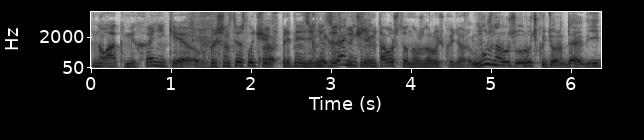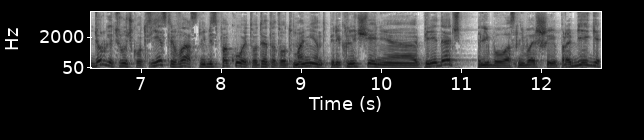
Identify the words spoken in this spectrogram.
Ну а к механике в большинстве случаев а, претензий нет, механике... за исключением того, что нужно ручку дергать. Нужно руч, ручку дергать, да, и дергать ручку. Вот если вас не беспокоит вот этот вот момент переключения передач, либо у вас небольшие пробеги,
